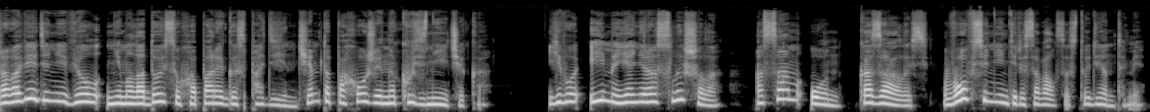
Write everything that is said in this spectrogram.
Травоведение вел немолодой сухопарый господин, чем-то похожий на кузнечика. Его имя я не расслышала, а сам он, казалось, вовсе не интересовался студентами.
